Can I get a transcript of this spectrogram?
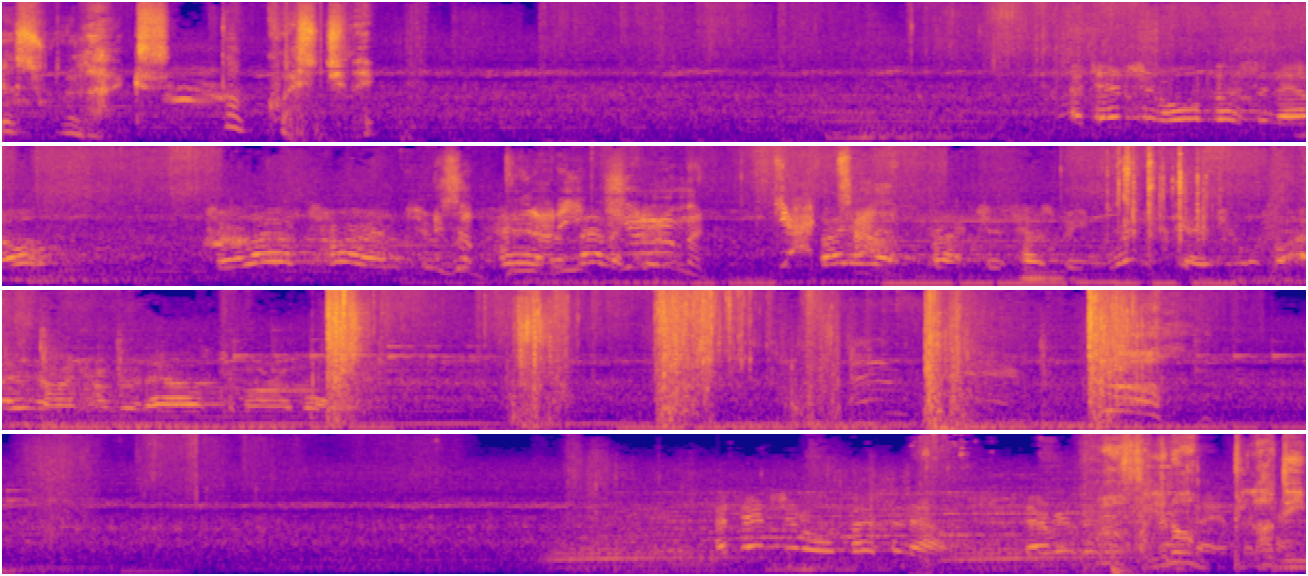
Just relax. Don't question it. Attention all personnel. To allow time to It's a bloody the German! Get up! practice has been rescheduled for 0900 hours tomorrow morning. Attention all personnel. There is an Arthur, oh, you're not a bloody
